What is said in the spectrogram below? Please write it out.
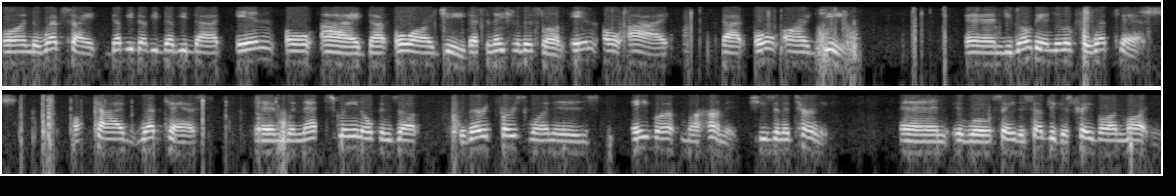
on the website www.noi.org. That's the Nation of Islam. noi.org. And you go there and you look for webcasts, archive webcasts, and when that screen opens up, the very first one is Ava Muhammad. She's an attorney. And it will say the subject is Trayvon Martin.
